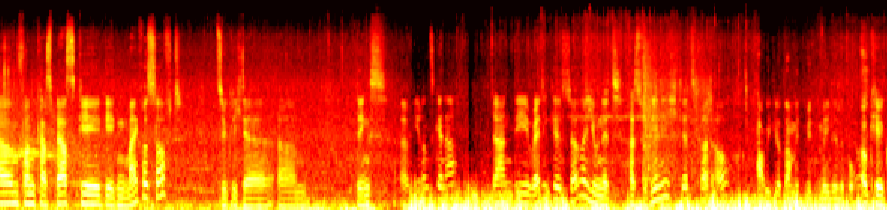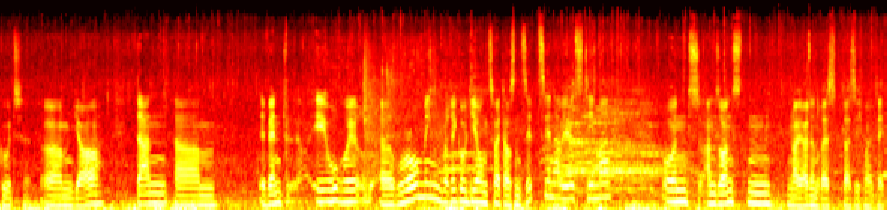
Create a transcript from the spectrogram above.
ähm, von Kaspersky gegen Microsoft bezüglich der ähm, Dings äh, Virenscanner. Dann die Radical Server Unit. Hast du die nicht jetzt gerade auch? Habe ich ja damit mit Mail in a Box. Okay, gut. Ähm, ja, dann ähm, Event EU Re äh, Roaming Regulierung 2017 habe ich als Thema. Und ansonsten, naja, den Rest lasse ich mal weg.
